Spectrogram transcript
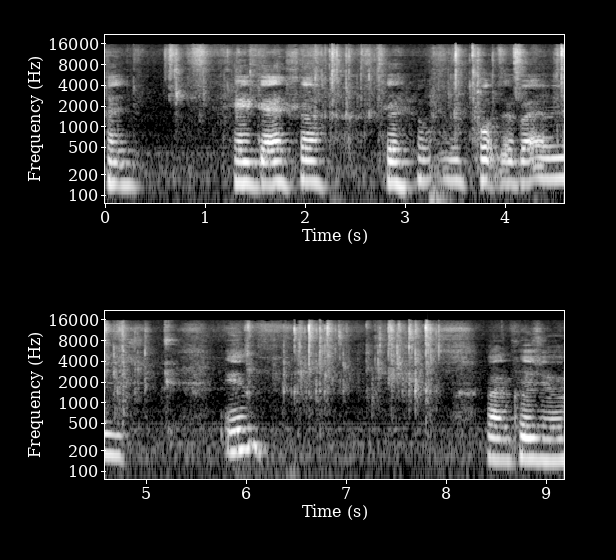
head dasher to help me put the batteries in. Like, cause you know,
